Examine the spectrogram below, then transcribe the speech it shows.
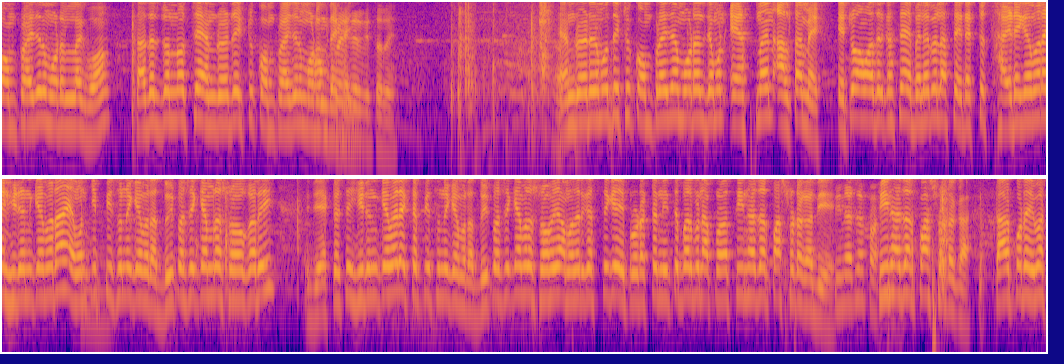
কম প্রাইজের মডেল লাগবে তাদের জন্য হচ্ছে অ্যান্ড্রয়েডের একটু কম প্রাইজের মডেল দেখাই। ভিতরে। অ্যান্ড্রয়েডের মধ্যে একটু কম প্রাইজের মডেল যেমন এস নাইন আলট্রাম্যাক্স এটাও আমাদের কাছে অ্যাভেলেবেল আছে। এটা একটু সাইডে ক্যামেরা হিডেন ক্যামেরা এমনকি পিছনে ক্যামেরা দুই পাশে ক্যামেরা সহকারেই। এই যে একটা হচ্ছে হিডেন ক্যামেরা একটা পিছনে ক্যামেরা দুই পাশে ক্যামেরা সহ আমাদের কাছ থেকে এই প্রোডাক্টটা নিতে পারবেন আপনারা তিন হাজার পাঁচশো টাকা দিয়ে। তিন হাজার পাঁচশো। টাকা। তারপরে এবার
